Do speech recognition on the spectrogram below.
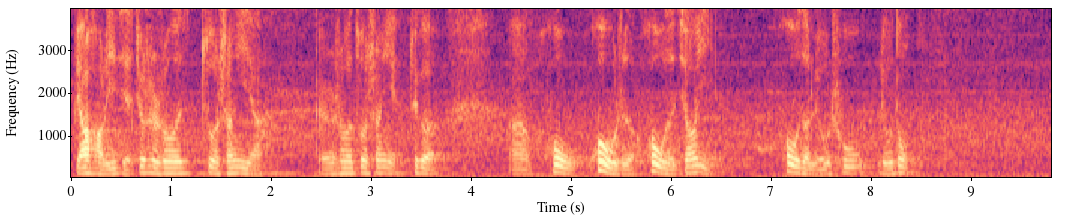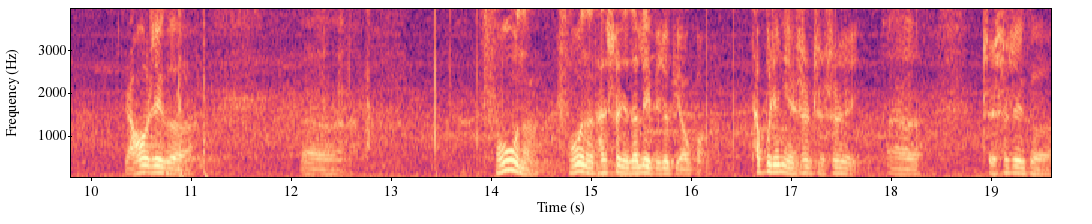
比较好理解，就是说做生意啊，比如说做生意，这个呃货物货物质货物的交易，货物的流出流动，然后这个。呃，服务呢？服务呢？它涉及的类别就比较广，它不仅仅是只是呃，只是这个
